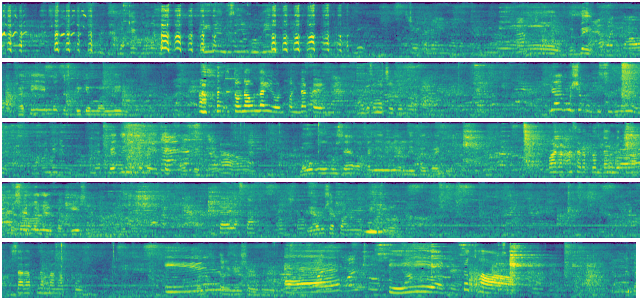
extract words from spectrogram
Bakit mo? Ayun na, gusto niyang kunin. Share ka ba yun ako? Oh, bebe. Hatiin mo, tapos bigyan mo ang lin. Tunaw na yun pagdating. Ang gusto mo chicken waffle. Yan mo siya kung gusto mo. Baka hindi niya, ito Pwede niya naman i-take out, bebe. Oo. Mauubos niya, kakainin niya little by little. Parang ang sarap ng damit ng Tapos ito ano. rin, pag gising, Nutella stuff French toast. yan mo siya para ma-picture. Sarap ng mga food. Wala ko In talaga yung serving. eh two. pizza. Ito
